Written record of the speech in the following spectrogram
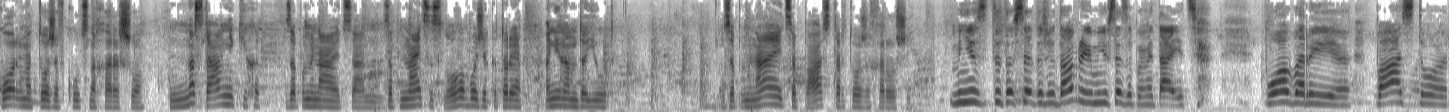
кормят тоже вкусно, хорошо. Наставники х- запоминаются. Запоминается слово Божье, которое они нам дают. Запоминается пастор тоже хороший. Мені тут все дуже добре і мені все запам'ятається. Повари, пастор.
